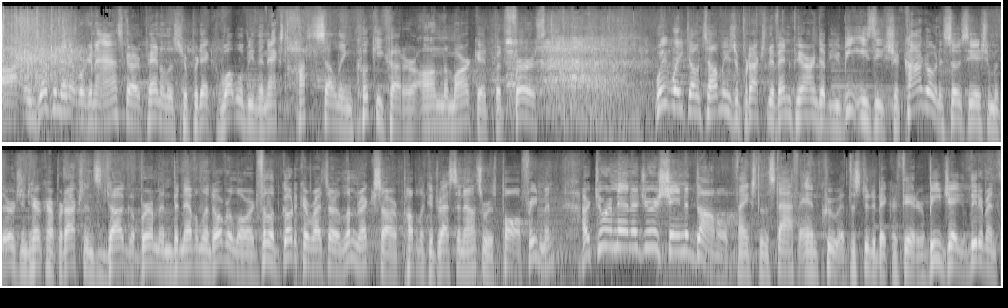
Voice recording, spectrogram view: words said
Uh, in just a minute, we're going to ask our panelists to predict what will be the next hot selling cookie cutter on the market. But first, Wait, Wait, Don't Tell Me is a production of NPR and WBEZ Chicago in association with Urgent Haircut Productions. Doug Berman, Benevolent Overlord. Philip Godeke writes our limericks. Our public address announcer is Paul Friedman. Our tour manager is Shane Donald. Thanks to the staff and crew at the Studebaker Theater. BJ Leiderman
